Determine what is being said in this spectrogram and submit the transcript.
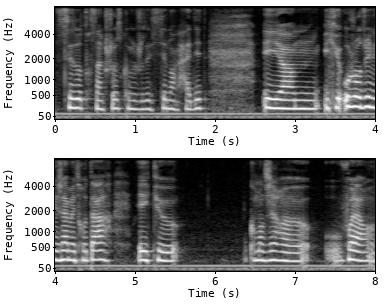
ces autres cinq choses, comme je vous ai cité dans le hadith. Et, euh, et n'est jamais trop tard et que comment dire, euh, voilà,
